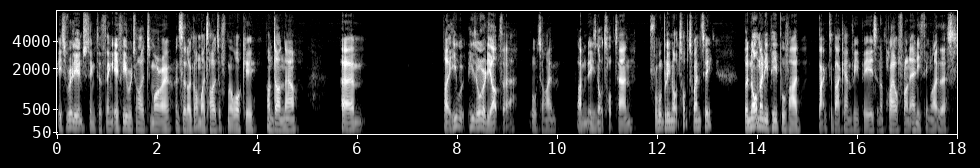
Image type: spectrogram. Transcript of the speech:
it's really interesting to think if he retired tomorrow and said, "I got my title from Milwaukee, I'm done now." Um, like he he's already up there all time. I mean, he's not top ten, probably not top twenty, but not many people have had back-to-back MVPs and a playoff run anything like this,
